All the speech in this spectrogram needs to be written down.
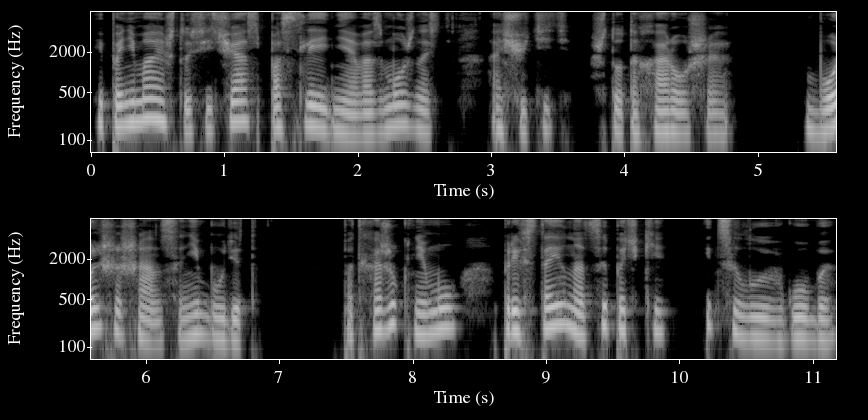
и понимаю, что сейчас последняя возможность ощутить что-то хорошее. Больше шанса не будет. Подхожу к нему, привстаю на цыпочки и целую в губы.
